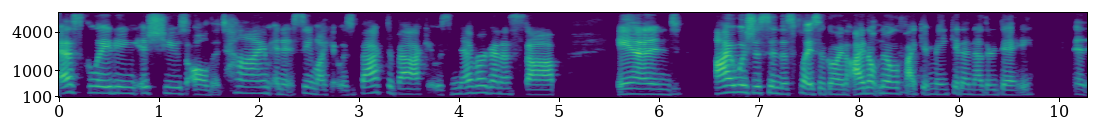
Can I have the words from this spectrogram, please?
escalating issues all the time, and it seemed like it was back to back. It was never going to stop. And I was just in this place of going, I don't know if I can make it another day. And,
